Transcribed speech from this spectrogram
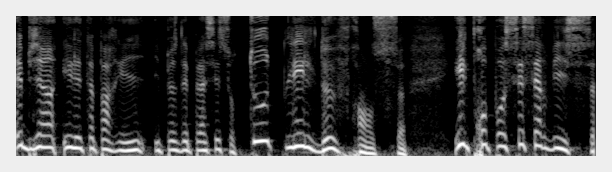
eh bien, il est à Paris, il peut se déplacer sur toute l'île de France. Il propose ses services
